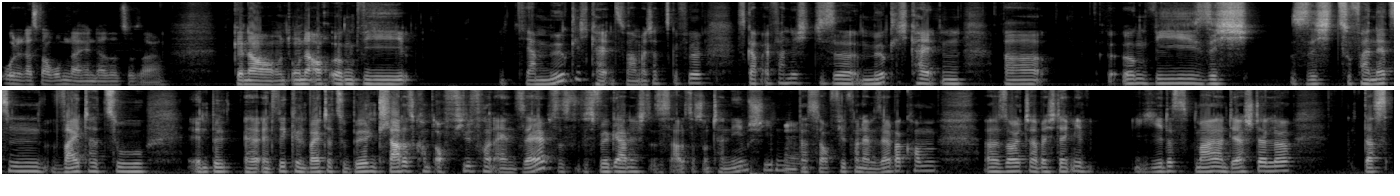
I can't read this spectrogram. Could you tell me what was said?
ohne das Warum dahinter sozusagen. Genau, und ohne auch irgendwie ja, Möglichkeiten zu haben. Ich hatte das Gefühl, es gab einfach nicht diese Möglichkeiten, äh, irgendwie sich, sich zu vernetzen, weiter zu ent äh, entwickeln, weiter zu bilden. Klar, das kommt auch viel von einem selbst. Das, ich will gar nicht das ist alles aufs Unternehmen schieben, mhm. dass ja auch viel von einem selber kommen äh, sollte. Aber ich denke mir jedes Mal an der Stelle, dass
